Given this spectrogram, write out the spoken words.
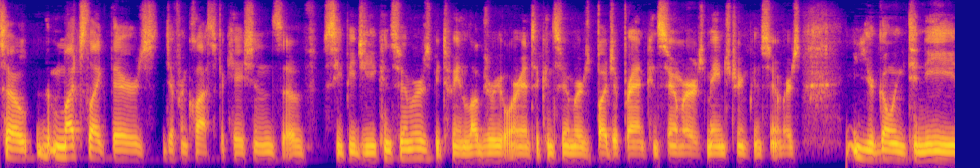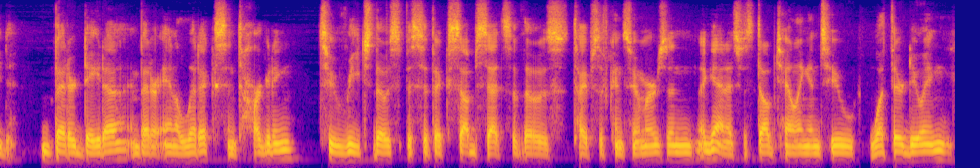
So much like there's different classifications of CPG consumers between luxury oriented consumers, budget brand consumers, mainstream consumers, you're going to need better data and better analytics and targeting to reach those specific subsets of those types of consumers. And again, it's just dovetailing into what they're doing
